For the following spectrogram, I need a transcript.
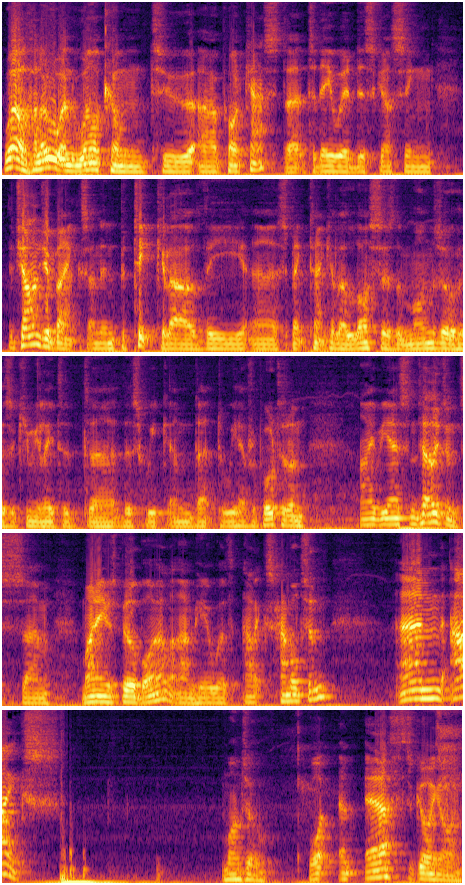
Well, hello and welcome to our podcast. Uh, today we're discussing the challenger banks and, in particular, the uh, spectacular losses that Monzo has accumulated uh, this week and that we have reported on IBS Intelligence. Um, my name is Bill Boyle. I'm here with Alex Hamilton. And Alex, Monzo, what on earth is going on?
